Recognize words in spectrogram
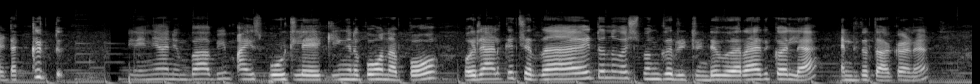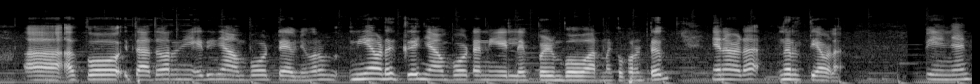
ഇടക്കിട്ട്. പിന്നെ ഞാനും ബാബിയും ഐസ് ബോട്ടിലേക്ക് ഇങ്ങനെ പോന്നപ്പോൾ ഒരാൾക്ക് ചെറുതായിട്ടൊന്ന് വിഷമം കയറിയിട്ടുണ്ട്. വേറെ ആർക്കും അല്ല. എന്റെ തത്താക്കാണ്. അപ്പോൾ ഇത്താത്ത പറഞ്ഞ് എടി ഞാൻ പോട്ടെ. അവന് പറഞ്ഞു നീ അവിടെ നിൽക്ക് ഞാൻ പോട്ടെ നീ അല്ലേ എപ്പോഴും പോവാറെന്നൊക്കെ പറഞ്ഞിട്ട് ഞാൻ അവിടെ നിർത്തി അവളെ. പിന്നെ ഞാൻ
